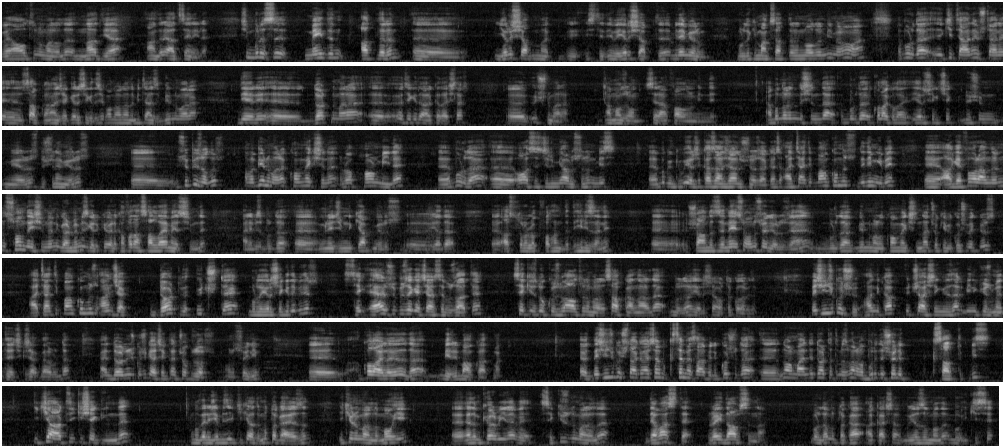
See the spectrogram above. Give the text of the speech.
ve 6 numaralı Nadia Andre Atzeni ile. Şimdi burası maiden atların e, yarış yapmak istediği ve yarış yaptığı bilemiyorum buradaki maksatlarının ne olduğunu bilmiyorum ama burada iki tane üç tane e, safkan ancak yarışa gidecek. Onlardan da bir tanesi bir numara diğeri e, dört numara e, öteki de arkadaşlar e, üç numara Amazon Siren Fallon'un bindiği. Yani bunların dışında burada kolay kolay yarışa gidecek düşünmüyoruz, düşünemiyoruz. Ee, sürpriz olur ama bir numara Convection'ı Rob Hornby ile e, burada e, Oasis Cirim yavrusunun biz e, bugünkü bu yarışı kazanacağını düşünüyoruz arkadaşlar. Alternatif bankomuz dediğim gibi e, AGF oranlarının son değişimlerini görmemiz gerekiyor. Öyle kafadan sallayamayız şimdi. Hani biz burada e, müneccimlik yapmıyoruz e, ya da e, astrolog falan da değiliz hani. Ee, şu anda size neyse onu söylüyoruz yani. Burada bir numaralı Convection'dan çok iyi bir koşu bekliyoruz. Alternatif bankomuz ancak 4 ve 3'te burada yarışa gidebilir. Eğer sürprize geçerse bu zaten 8, 9 ve 6 numaralı safkanlar da burada yarışa ortak olabilir. Beşinci koşu handikap 3 yaşlı İngilizler 1200 metreye çıkacaklar burada. Yani dördüncü koşu gerçekten çok zor onu söyleyeyim. Ee, kolaylığı da biri banko atmak. Evet 5. koşuda arkadaşlar bu kısa mesafeli koşuda e, normalde 4 atımız var ama burada şöyle kısalttık biz. 2 artı 2 şeklinde bu vereceğimiz ilk iki adı mutlaka yazın. 2 numaralı Mohi, e, Adam Kirby ile ve 8 numaralı Devaste Ray Dawson'la. Burada mutlaka arkadaşlar bu yazılmalı bu ikisi.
